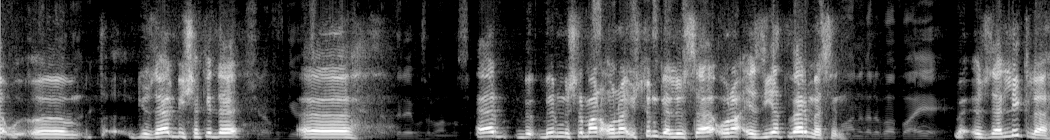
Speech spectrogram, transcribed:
e, güzel bir şekilde e, eğer bir Müslüman ona üstün gelirse ona eziyet vermesin. Ve özellikle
